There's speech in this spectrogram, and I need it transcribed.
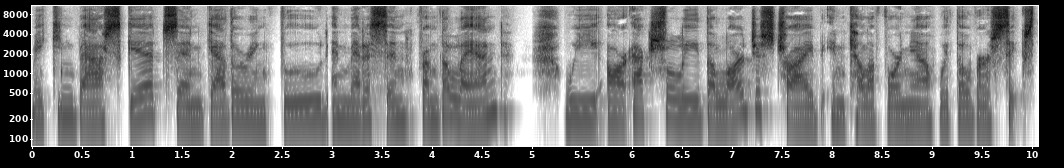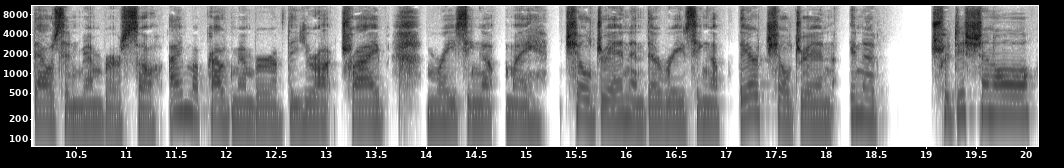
making baskets and gathering food and medicine from the land. We are actually the largest tribe in California with over 6,000 members. So I'm a proud member of the Yurok tribe. I'm raising up my children and they're raising up their children in a traditional,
